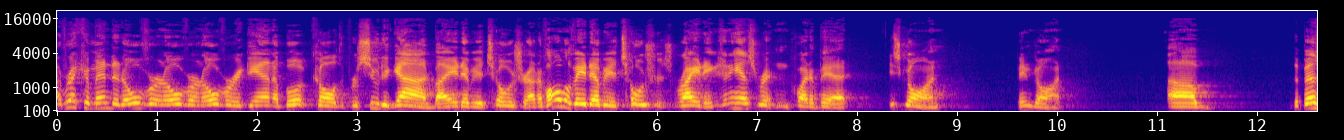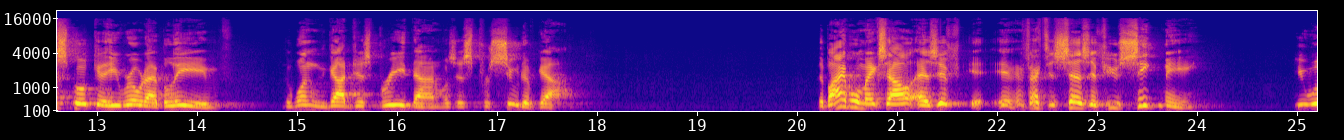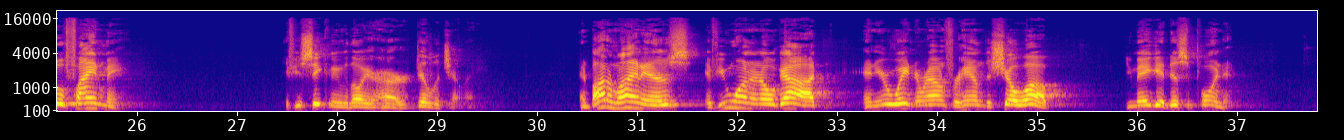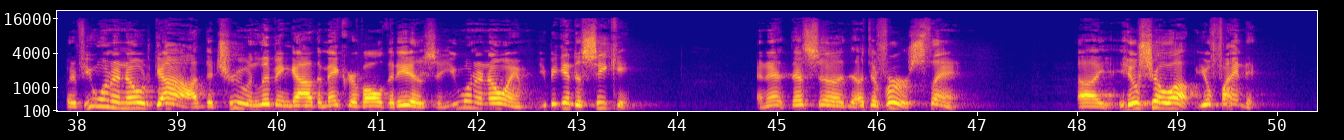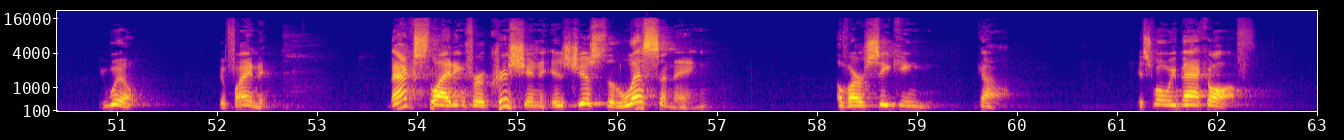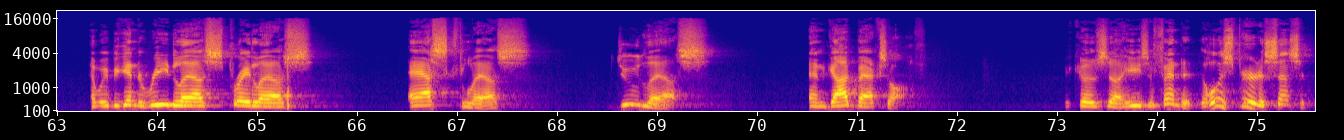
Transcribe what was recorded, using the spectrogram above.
I've recommended over and over and over again a book called The Pursuit of God by A.W. Tozer. Out of all of A.W. Tozer's writings, and he has written quite a bit, he's gone, been gone. Uh, the best book that he wrote, I believe, the one God just breathed on, was his Pursuit of God. The Bible makes out as if, in fact, it says, if you seek me, you will find me. If you seek me with all your heart, diligently. And bottom line is, if you want to know God and you're waiting around for Him to show up, you may get disappointed. But if you want to know God, the true and living God, the maker of all that is, and you want to know Him, you begin to seek Him. And that, that's a, a diverse thing. Uh, he'll show up, you'll find Him. You will. You'll find Him. Backsliding for a Christian is just the lessening of our seeking God. It's when we back off and we begin to read less, pray less, ask less, do less, and God backs off because uh, he's offended. The Holy Spirit is sensitive,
